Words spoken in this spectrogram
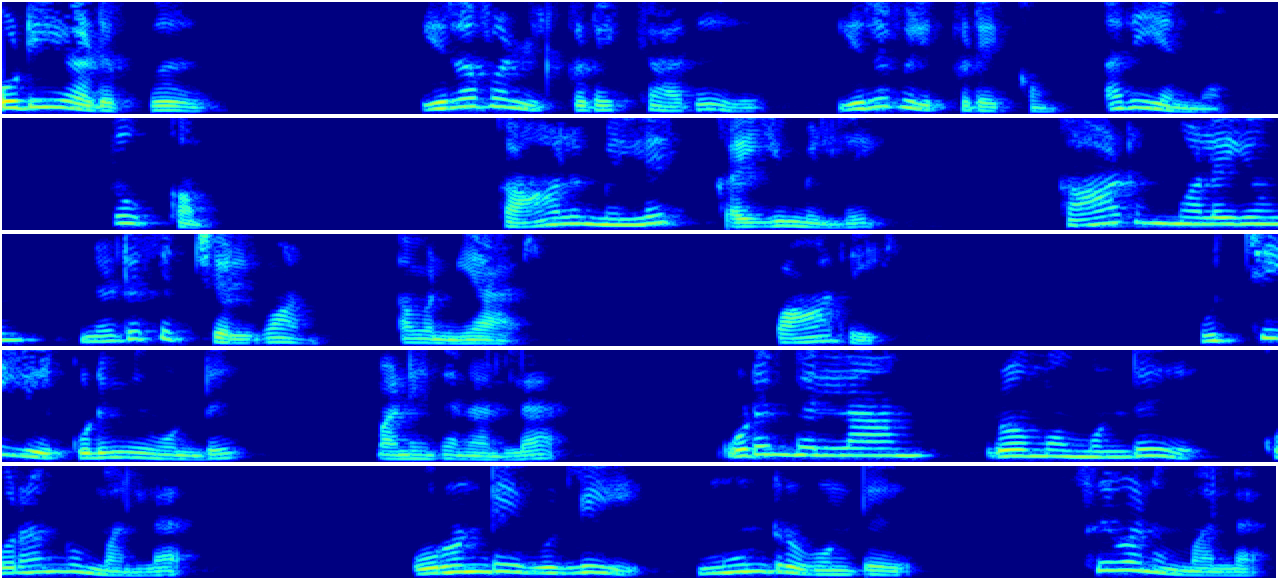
கொடி அடுப்பு. இரவல் கிடைக்காது இரவில் கிடைக்கும் அது என்ன? தூக்கம். காலும் இல்லை கையும் இல்லை காடும் மலையும் நெடுகச் செல்வான் அவன் யார்? பாதை. உச்சியில் குடுமி உண்டு மனிதன் அல்ல உடம்பெல்லாம் ரோமம் உண்டு குரங்கும் அல்ல உருண்டை விழி மூன்று உண்டு சிவனும் அல்ல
